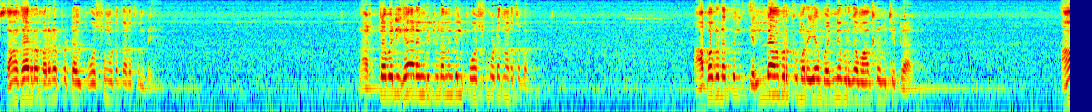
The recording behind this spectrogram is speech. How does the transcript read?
സാധാരണ മരണപ്പെട്ടാൽ പോസ്റ്റ്മോർട്ടം നടത്തണ്ടേ? നഷ്ടപരിഹാരം കിട്ടണമെങ്കിൽ പോസ്റ്റ്മോർട്ടം നടത്തണം. അപകടത്തിൽ എല്ലാവർക്കും അറിയാം വന്യമൃഗം ആക്രമിച്ചിട്ടാണ്. ആ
